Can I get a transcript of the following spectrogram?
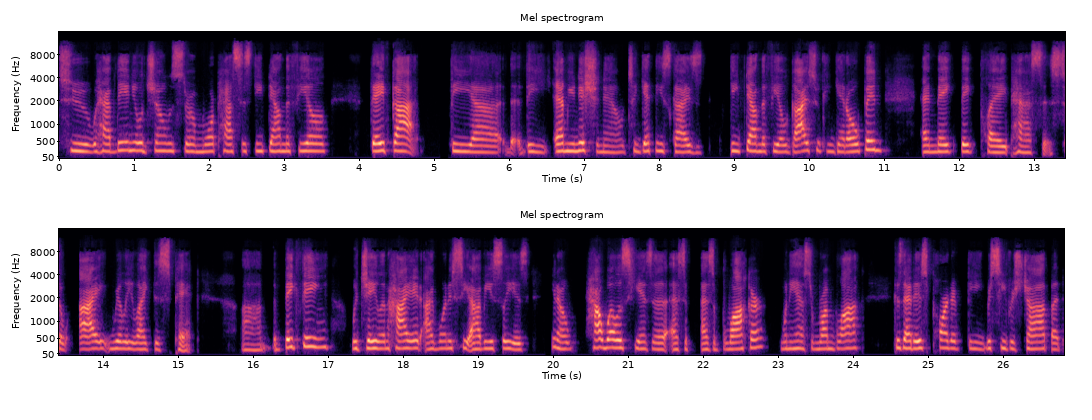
to have Daniel Jones throw more passes deep down the field, they've got the uh, the, the ammunition now to get these guys deep down the field, guys who can get open and make big play passes. So I really like this pick. Um, the big thing with Jalin Hyatt, I want to see obviously is you know how well is he as a as a as a blocker when he has to run block because that is part of the receiver's job. But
